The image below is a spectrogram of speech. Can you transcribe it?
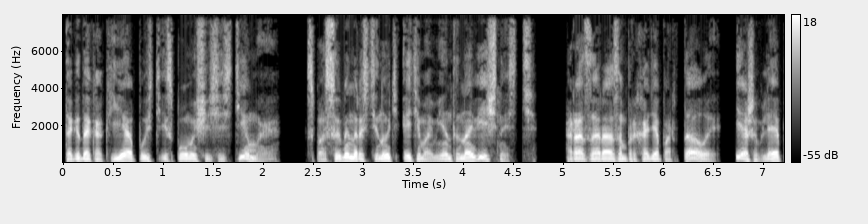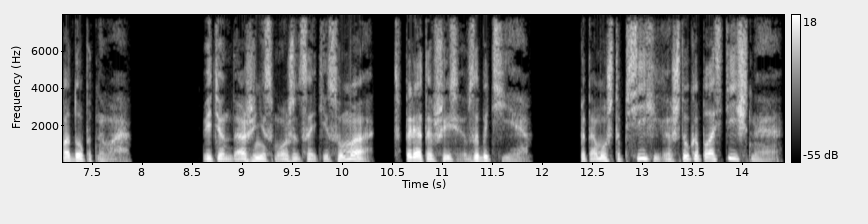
тогда как я, пусть и с помощью системы, способен растянуть эти моменты на вечность, раз за разом проходя порталы и оживляя подопытного. Ведь он даже не сможет сойти с ума, спрятавшись в забытье, потому что психика — штука пластичная,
